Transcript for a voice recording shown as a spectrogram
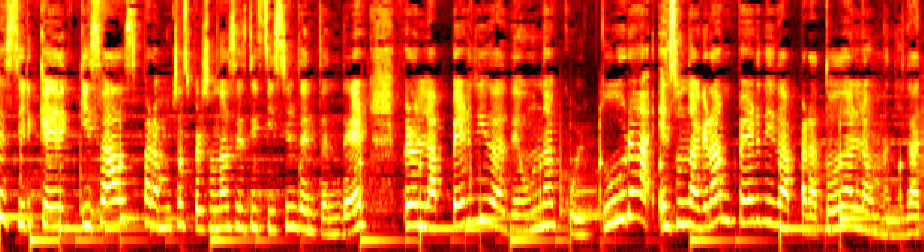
decir que quizás para muchas personas es difícil de entender, pero la pérdida de una cultura es una gran pérdida para toda la humanidad.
